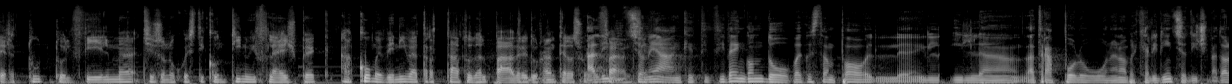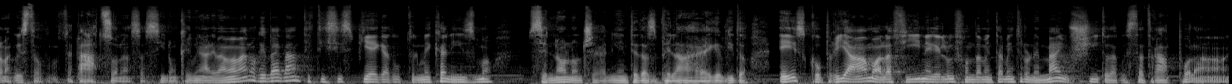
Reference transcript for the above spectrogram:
per tutto il film ci sono questi continui flashback a come veniva trattato dal padre durante la sua All'inizio infanzia. neanche, ti, ti, vengono dopo e questa è un po' il, il, il, la trappolona, no? perché all'inizio dici madonna ma questo è pazzo, un assassino, un criminale, ma man mano che vai avanti ti si spiega tutto il meccanismo se no non c'era niente da svelare, capito? E scopriamo alla fine che lui fondamentalmente non è mai uscito da questa trappola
